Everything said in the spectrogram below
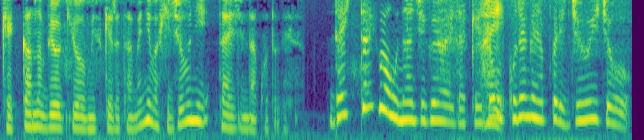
血管の病気を見つけるためには非常に大事なことです。大体は同じぐらいだけど、はい、これがやっぱり10以上、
